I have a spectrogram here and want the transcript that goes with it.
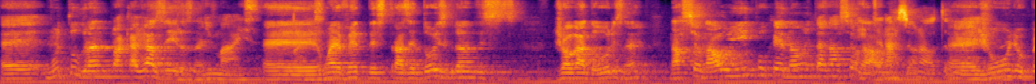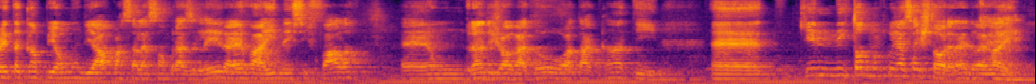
é, muito grande para Cajazeiras, né? Demais. É demais. um evento desse trazer dois grandes jogadores, né? Nacional e, por que não, internacional. Internacional né? também. É, Júnior, pentacampeão mundial com a seleção brasileira. Evaí nem se fala. É um grande jogador, atacante, é, que nem todo mundo conhece a história, né? Do Evaí.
